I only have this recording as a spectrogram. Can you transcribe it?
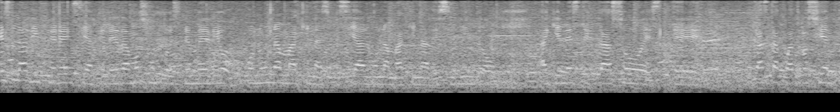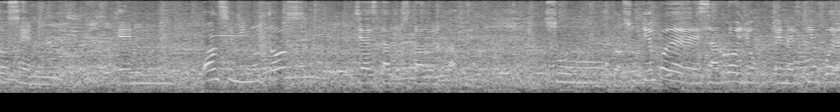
Es la diferencia que le damos un tueste medio con una máquina especial, una máquina de cilindro. Aquí en este caso, este, gasta 400 en, en 11 minutos, ya está tostado el café. Su, su, tiempo de desarrollo en el tiempo de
